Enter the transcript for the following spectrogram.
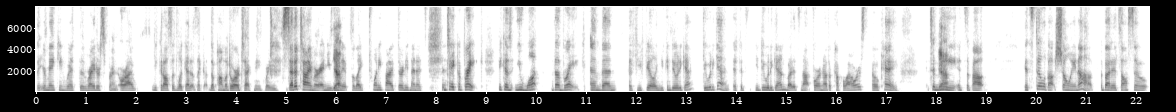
that you're making with the writer sprint or I you could also look at it as like the Pomodoro technique where you set a timer and you yep. run it for like 25, 30 minutes and take a break because you want the break. And then if you feel you can do it again, do it again. If it's you do it again, but it's not for another couple hours, okay. To me, yeah. it's about it's still about showing up, but it's also,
